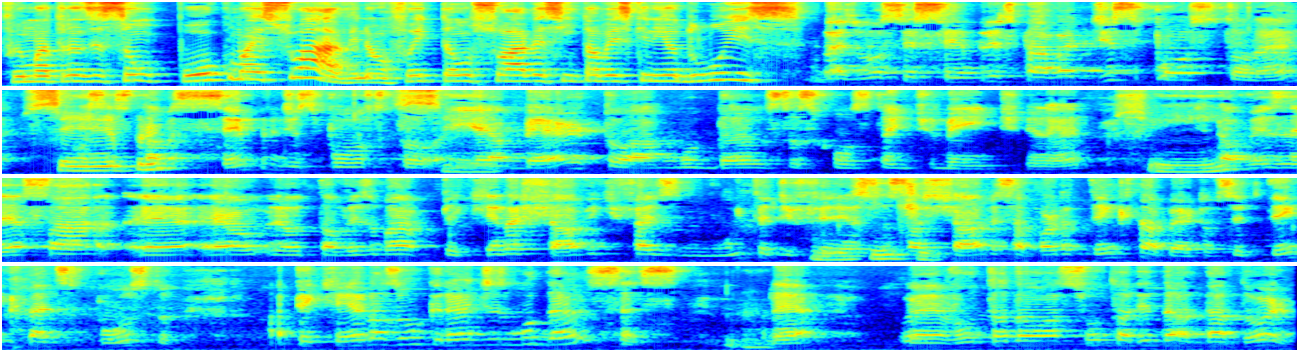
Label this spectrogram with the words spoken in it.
Foi uma transição um pouco mais suave, não foi tão suave assim, talvez que nem a do Luiz. Mas você sempre estava disposto, né? Sempre. Você estava sempre disposto e aberto a mudanças constantemente, né? Sim. E talvez essa é, é, é, talvez uma pequena chave que faz muita diferença. Essa chave, essa porta tem que estar aberta. Você tem que estar disposto pequenas ou grandes mudanças, né? É, voltando ao assunto ali da, da dor,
